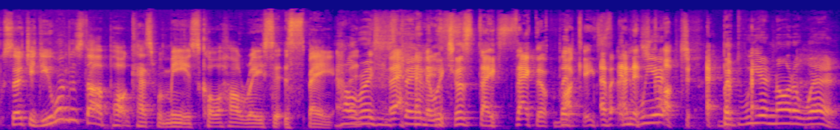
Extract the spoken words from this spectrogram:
Sergio, do you want to start a podcast with me? It's called How Racist is Spain. How And then- Racist Spain And we just dissect the fucking and Spanish we are, culture. but we are not aware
